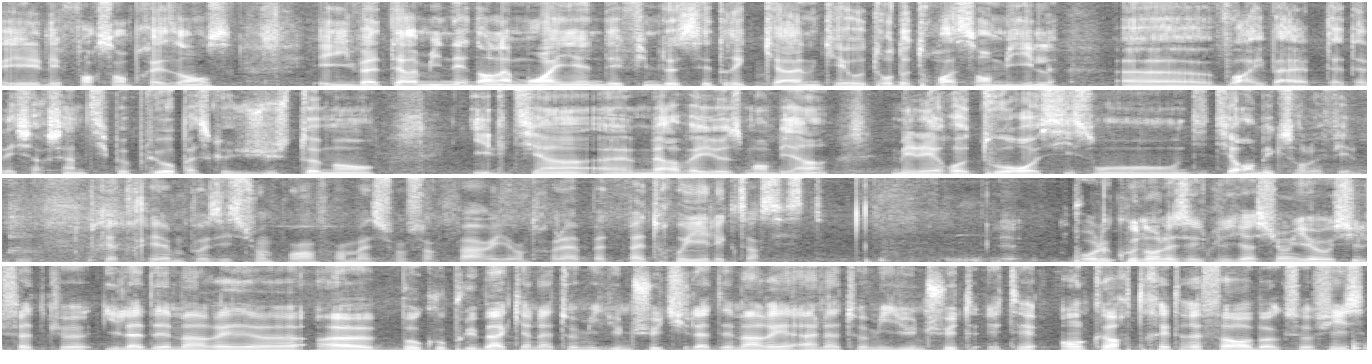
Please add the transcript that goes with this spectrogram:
et les forces en présence. Et il va terminer dans la moyenne des films de Cédric Kahn, qui est autour de 300 000. Euh, voire il va peut-être aller chercher un petit peu plus haut parce que justement, il tient euh, merveilleusement bien. Mais les retours aussi sont dithyrambiques sur le film. Quatrième position pour information sur Paris entre la patte patrouille et l'exorciste. Pour le coup, dans les explications, il y a aussi le fait qu'il a démarré euh, euh, beaucoup plus bas qu'Anatomie d'une chute. Il a démarré Anatomie d'une chute, était encore très très fort au box-office.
